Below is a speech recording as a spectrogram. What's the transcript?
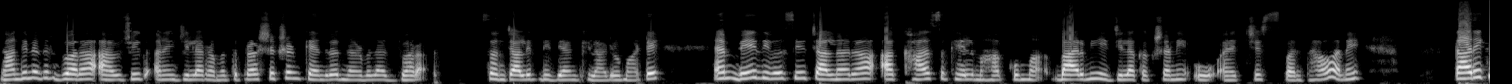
Gandhinagar દ્વારા આયોજિત અને જિલ્લા રમત પ્રશિક્ષણ કેન્દ્ર નર્મદા દ્વારા સંચાલિત દિવ્યાંગ ખેલાડીઓ માટે એમ બે દિવસીય ચાલનારા આ ખાસ ખેલ મહાકુંભમાં બારમી જિલ્લા કક્ષાની ઓએચ સ્પર્ધાઓ અને તારીખ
